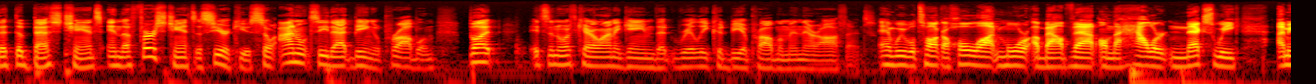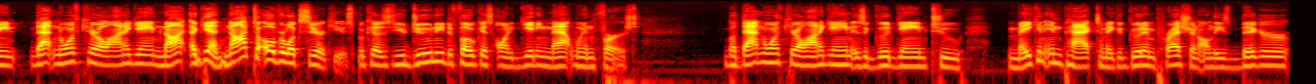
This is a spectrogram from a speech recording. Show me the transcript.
that the best chance and the first chance is Syracuse. So I don't see that being a problem. But it's a North Carolina game that really could be a problem in their offense. and we will talk a whole lot more about that on the Howler next week. I mean, that North Carolina game, not again, not to overlook Syracuse because you do need to focus on getting that win first. But that North Carolina game is a good game to make an impact, to make a good impression on these bigger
